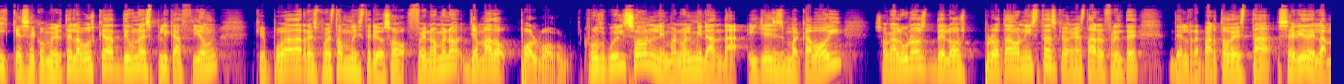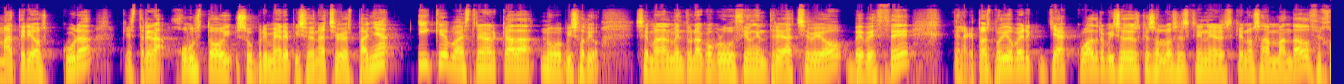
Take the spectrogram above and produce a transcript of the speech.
y que se convierte en la búsqueda de una explicación que pueda dar respuesta a un misterioso fenómeno llamado polvo. Ruth Wilson, Lin Manuel Miranda y James McAvoy son algunos de los protagonistas que van a estar al frente del reparto de esta serie de La Materia Oscura, que estrena justo hoy su primer episodio en HBO España y que va a estrenar cada nuevo episodio semanalmente una coproducción entre HBO, BBC, de la que tú has podido ver ya cuatro episodios que son los screeners que nos han mandado, CJ.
